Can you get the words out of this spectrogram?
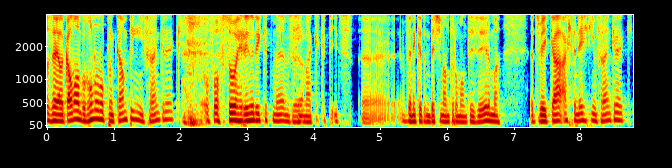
Is eigenlijk allemaal begonnen op een camping in Frankrijk. Of, of zo herinner ik het mij. Misschien Ja. maak ik het iets, eh, ben ik het een beetje aan het romantiseren. Maar het WK 98 in Frankrijk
